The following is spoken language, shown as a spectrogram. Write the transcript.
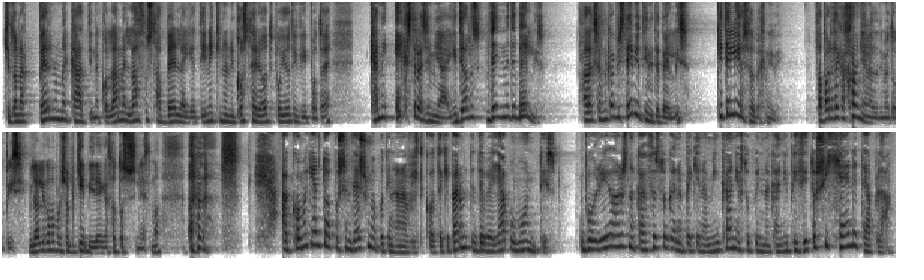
Και το να παίρνουμε κάτι, να κολλάμε λάθος ταμπέλα γιατί είναι κοινωνικό στερεότυπο ή οτιδήποτε, κάνει έξτρα ζημιά γιατί ο άλλος δεν είναι τεμπέλης. Αλλά ξαφνικά πιστεύει ότι είναι τεμπέλης και τελείωσε το παιχνίδι. Θα πάρει 10 χρόνια να το αντιμετωπίσει. Μιλάω λίγο από προσωπική εμπειρία, γι' αυτό τόσο συνέστημα. Αλλά Ακόμα και αν το αποσυνδέσουμε από την αναβλητικότητα και πάρουμε την τεμπελιά από μόνη της, μπορεί ο άλλος να κάθεται στον καναπέ και να μην κάνει αυτό που είναι να κάνει, επειδή το συχαίνεται απλά.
